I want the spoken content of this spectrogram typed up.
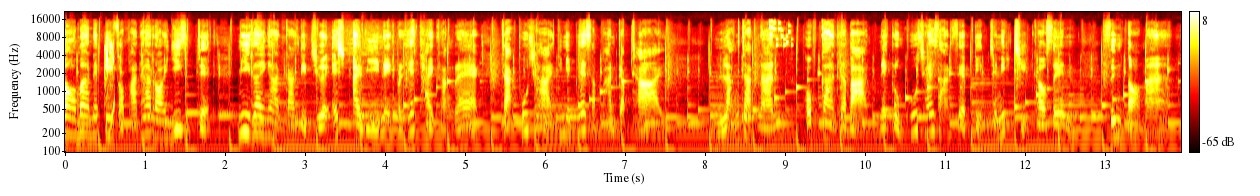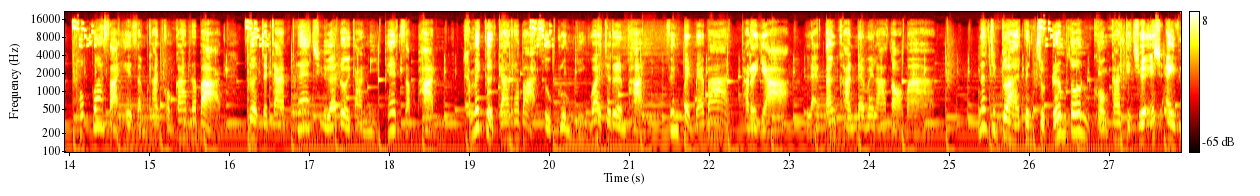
ต่อมาในปี 2527 มีรายงานการติดเชื้อ HIV ในประเทศไทยครั้งแรก จากผู้ชายที่มีเพศสัมพันธ์กับชาย หลังจากนั้นพบการระบาดในกลุ่มผู้ใช้สารเสพติดชนิดฉีดเข้าเส้น ซึ่งต่อมา บว่าสาเหตุสำคัญของการระบาด เกิดจากการแพร่เชื้อโดยการมีเพศสัมพันธ์ทำให้เกิดการระบาดสู่กลุ่มหญิงวัยเจริญพันธุ์ซึ่งเป็นแม่บ้าน ภรรยา และตั้งครรภ์ในเวลาต่อมา นั่นจึงกลายเป็นจุดเริ่มต้นของการติดเชื้อ HIV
